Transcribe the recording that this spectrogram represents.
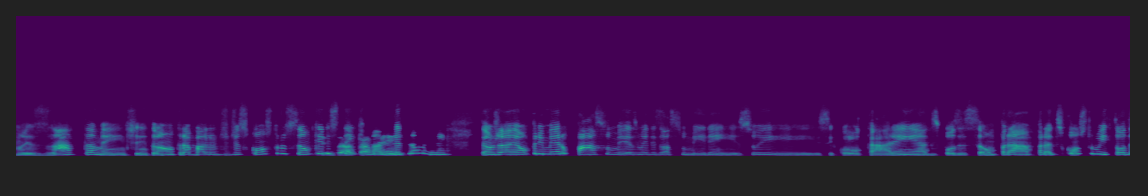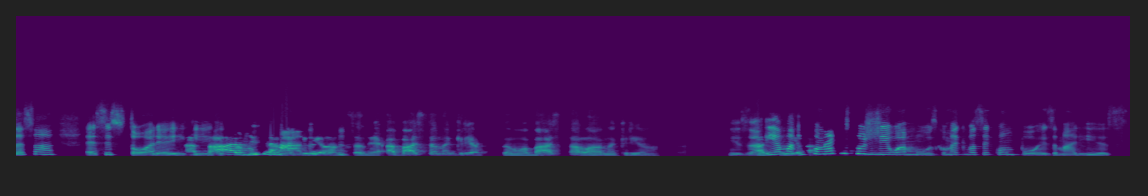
Exatamente. Então é um trabalho de desconstrução que eles Exatamente. têm que fazer também. Então já é um primeiro passo mesmo eles assumirem isso e, e se colocarem à disposição para desconstruir toda essa, essa história aí que, a base está tá na criança, né? A base está na criação, a base está lá na criança. Exato. A e a, como é que surgiu a música? Como é que você compôs, Marias?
